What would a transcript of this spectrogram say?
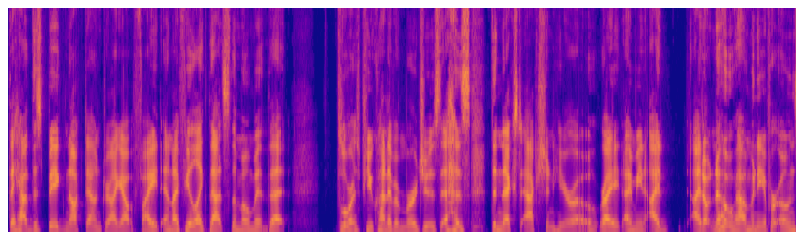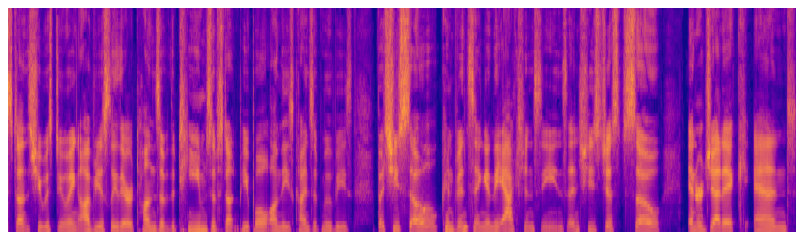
they have this big knockdown, drag out fight. And I feel like that's the moment that Florence Pugh kind of emerges as the next action hero, right? I mean, I I don't know how many of her own stunts she was doing. Obviously, there are tons of the teams of stunt people on these kinds of movies, but she's so convincing in the action scenes and she's just so energetic and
